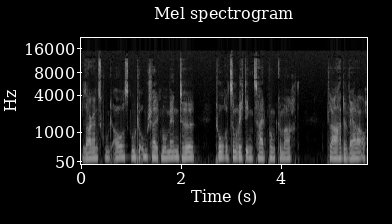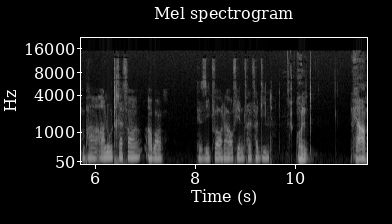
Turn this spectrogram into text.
sah ganz gut aus, gute Umschaltmomente, Tore zum richtigen Zeitpunkt gemacht. Klar hatte Werder auch ein paar Alu-Treffer, aber der Sieg war da auf jeden Fall verdient. Und ja,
